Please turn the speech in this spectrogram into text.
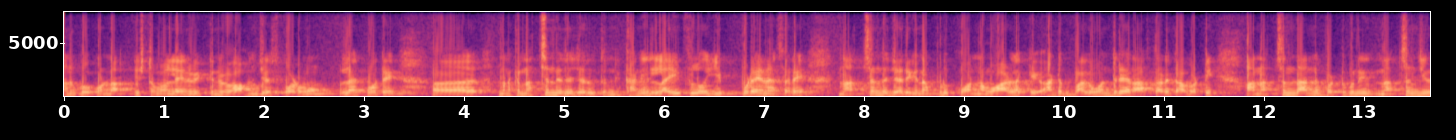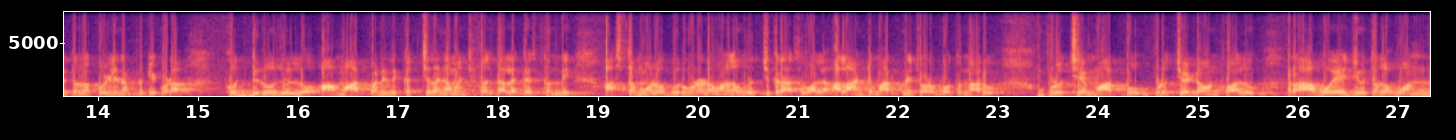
అనుకోకుండా ఇష్టం లేని వ్యక్తిని వివాహం చేసుకోవడము లేకపోతే మనకు నచ్చింది ఏదో జరుగుతుంది. కానీ లైఫ్లో ఎప్పుడైనా సరే నచ్చంది జరిగినప్పుడు కొన్న వాళ్ళకి అంటే భగవంతుడే రాస్తాడు కాబట్టి ఆ నచ్చని దాన్ని పట్టుకుని నచ్చని జీవితంలోకి వెళ్ళినప్పటికీ కూడా కొద్ది రోజుల్లో ఆ మార్పు అనేది ఖచ్చితంగా మంచి ఫలితాలు తెస్తుంది అష్టమంలో గురువు ఉండడం వలన వృశ్చిక రాశి వాళ్ళు అలాంటి మార్పుని చూడబోతున్నారు. ఇప్పుడు వచ్చే మార్పు ఇప్పుడు వచ్చే డౌన్ఫాల్ రాబోయే జీవితంలో వంద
